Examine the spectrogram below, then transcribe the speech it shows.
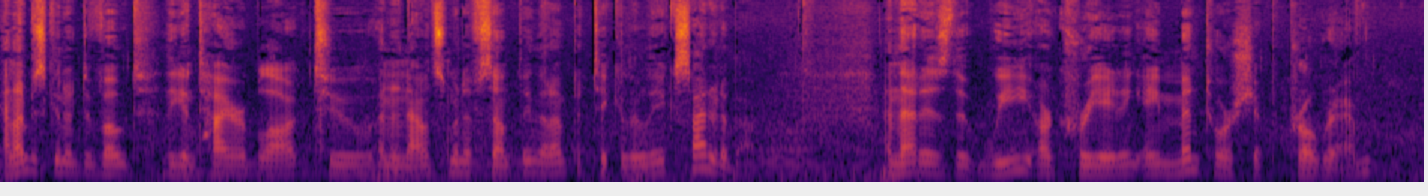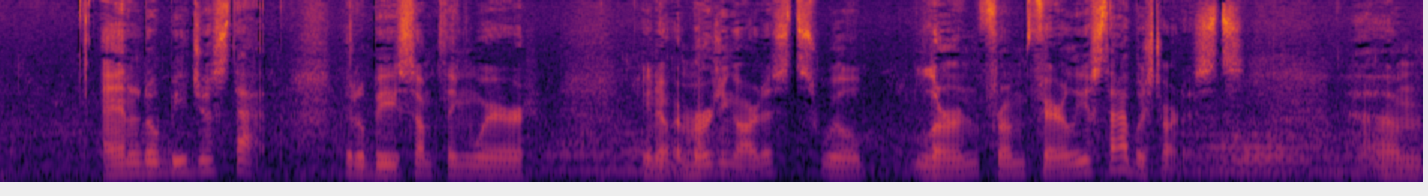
and I'm just going to devote the entire blog to an announcement of something that I'm particularly excited about. And that is that we are creating a mentorship program, and it'll be just that. It'll be something where, you know, emerging artists will learn from fairly established artists. Um,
